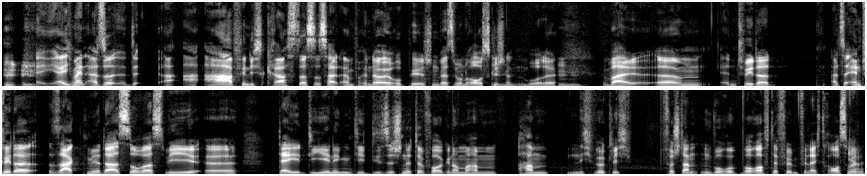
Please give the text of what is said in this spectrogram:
Äh, Ja, ich meine, also A, A, finde ich es krass, dass es halt einfach in der europäischen Version rausgeschnitten wurde. Weil ähm, entweder, also entweder sagt mir das sowas wie, äh, der, diejenigen, die diese Schnitte vorgenommen haben, haben nicht wirklich verstanden, wor worauf der Film vielleicht raus will. Ja.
